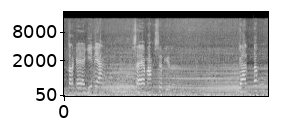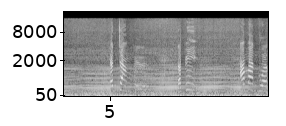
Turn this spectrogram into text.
motor kayak gini yang saya maksud gitu. Ganteng kencang gitu. Tapi aman buat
